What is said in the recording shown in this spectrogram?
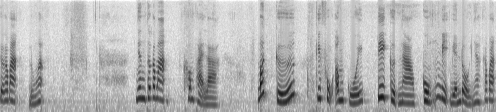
thưa các bạn đúng không ạ? Nhưng thưa các bạn không phải là bất cứ cái phụ âm cuối ti cực nào cũng bị biến đổi nha các bạn.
